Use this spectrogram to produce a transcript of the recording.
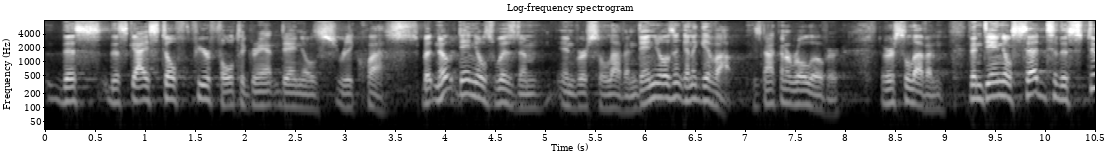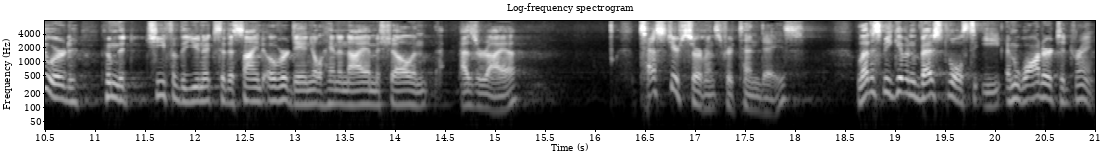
this, this guy's still fearful to grant Daniel's request. But note Daniel's wisdom in verse 11. Daniel isn't going to give up, he's not going to roll over. Verse 11 Then Daniel said to the steward, whom the chief of the eunuchs had assigned over Daniel, Hananiah, Mishael, and Azariah, Test your servants for 10 days. Let us be given vegetables to eat and water to drink.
